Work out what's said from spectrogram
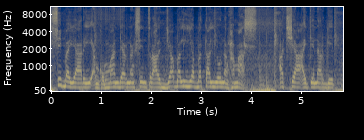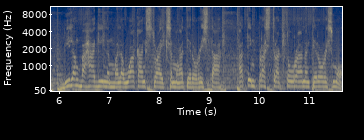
Si Bayari ang commander ng Central Jabalia Batalyon ng Hamas at siya ay tinarget bilang bahagi ng malawakang strike sa mga terorista at infrastruktura ng terorismo.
